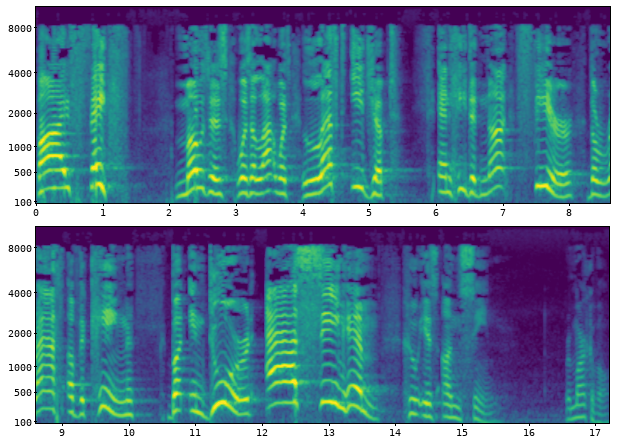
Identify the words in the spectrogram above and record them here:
By faith, Moses was allowed, was left Egypt and he did not fear the wrath of the king, but endured as seeing him who is unseen. Remarkable.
